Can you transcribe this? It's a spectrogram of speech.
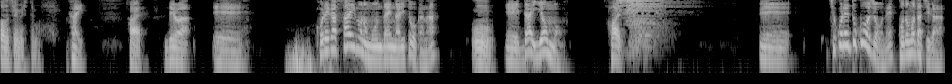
楽しみにしてます。はい。はい。では、えー、これが最後の問題になりそうかな？うん。えー、第4問。はい。えー、チョコレート工場をね、子供たちが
